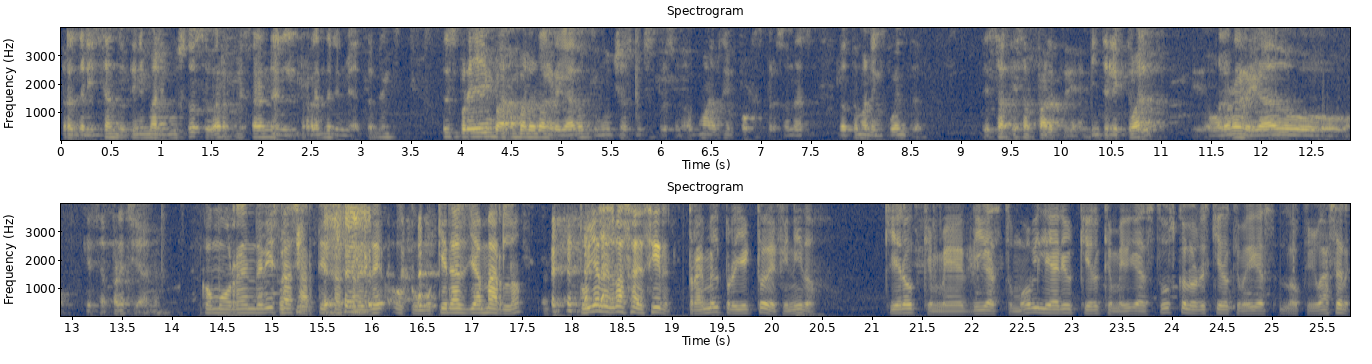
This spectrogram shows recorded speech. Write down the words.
renderizando tiene mal gusto, se va a reflejar en el render inmediatamente. Entonces, por ahí hay un, un valor agregado que muchas, muchas personas, o más bien pocas personas lo toman en cuenta. Esa, esa parte intelectual valor agregado que se aprecia, ¿no? Como renderistas, Pues artistas 3D o como quieras llamarlo, tú ya les vas a decir, tráeme el proyecto definido. Quiero que me digas tu mobiliario, quiero que me digas tus colores, quiero que me digas lo que va a hacer.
